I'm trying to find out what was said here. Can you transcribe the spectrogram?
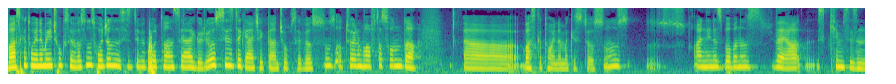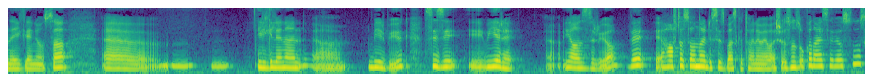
basket oynamayı çok seviyorsunuz. Hoca da sizde bir potansiyel görüyor. Siz de gerçekten çok seviyorsunuz. Atıyorum hafta sonu da e, basket oynamak istiyorsunuz anneniz babanız veya kim sizinle ilgileniyorsa e, ilgilenen e, bir büyük sizi e, bir yere e, yazdırıyor ve e, hafta sonları da siz basket oynamaya başlıyorsunuz. O kadar seviyorsunuz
